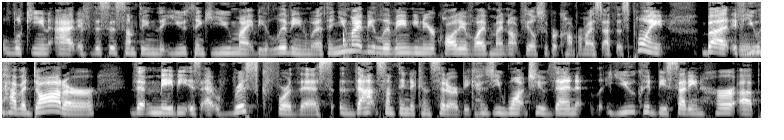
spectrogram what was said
looking at if this is something that you think you might be living with. And you might be living you know your quality of life might not feel super compromised at this point but if you mm. have a daughter that maybe is at risk for this that's something to consider because you want to then you could be setting her up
